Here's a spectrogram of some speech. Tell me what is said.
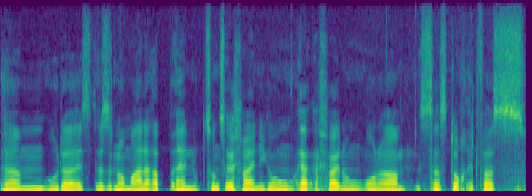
Ähm, oder ist also normale Ab äh, Nutzungserscheinung äh, Erscheinung oder ist das doch etwas,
